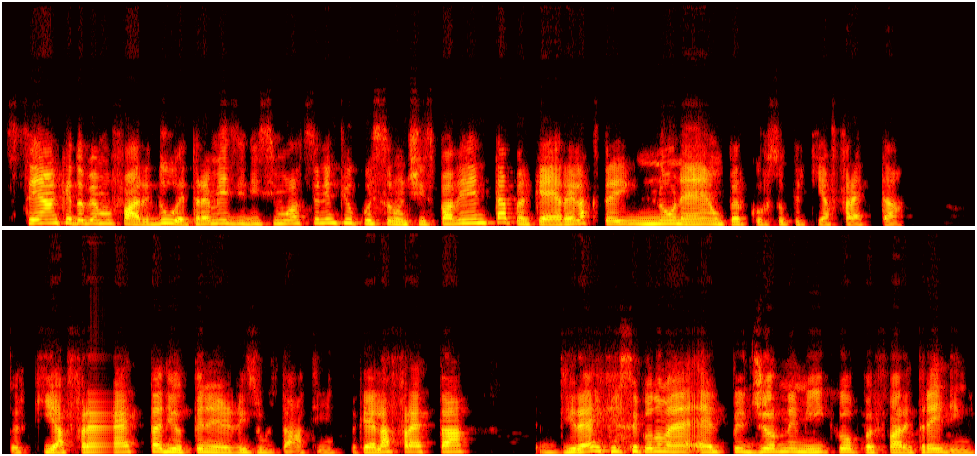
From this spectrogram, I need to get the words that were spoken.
se anche dobbiamo fare due, tre mesi di simulazione in più, questo non ci spaventa perché il relax trading non è un percorso per chi ha fretta, per chi ha fretta di ottenere risultati, perché la fretta direi che secondo me è il peggior nemico per fare trading.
